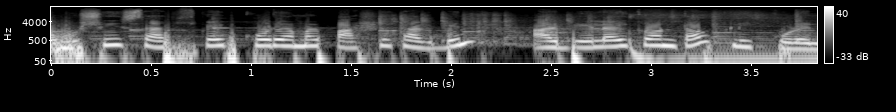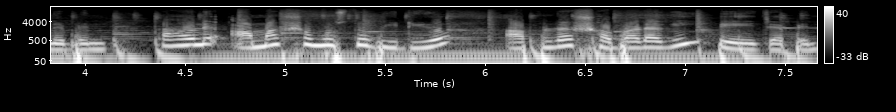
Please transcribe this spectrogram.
অবশ্যই সাবস্ক্রাইব করে আমার পাশে থাকবেন আর বেল আইকনটাও ক্লিক করে নেবেন। তাহলে আমার সমস্ত ভিডিও আপনারা সবার আগেই পেয়ে যাবেন।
